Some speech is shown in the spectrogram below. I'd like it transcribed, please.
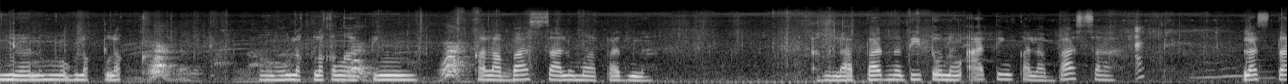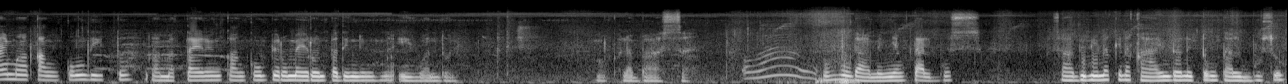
Yan ang mga bulaklak. Mga bulaklak ang ating kalabasa lumapad na. Ang lapad na dito ng ating kalabasa. Last time mga kangkong dito. Namatay rin yung kangkong pero mayroon pa din yung naiwan doon. Ang kalabasa. Wow. Oh, ang dami niyang talbos. Sabi nila kinakain daw nitong talbos oh.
